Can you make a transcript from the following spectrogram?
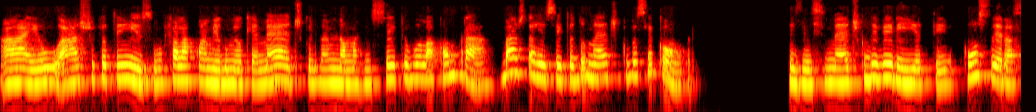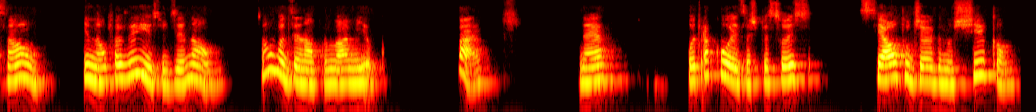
Ah, eu acho que eu tenho isso. Vou falar com um amigo meu que é médico, ele vai me dar uma receita, eu vou lá comprar. Basta a receita do médico, você compra. Quer dizer, esse médico deveria ter consideração e não fazer isso, dizer não. Eu não vou dizer não para o meu amigo. Vai, né? Outra coisa, as pessoas se autodiagnosticam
